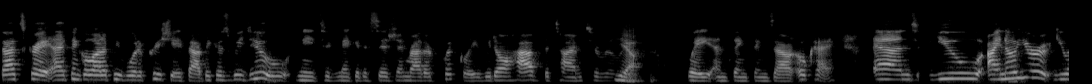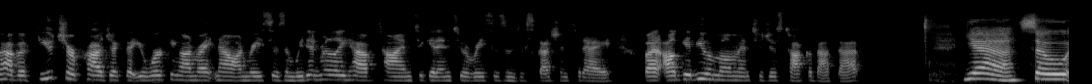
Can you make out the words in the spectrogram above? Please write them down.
That's great. And I think a lot of people would appreciate that because we do need to make a decision rather quickly. We don't have the time to really yeah. wait and think things out. Okay. And you I know you're you have a future project that you're working on right now on racism. We didn't really have time to get into a racism discussion today, but I'll give you a moment to just talk about that. Yeah. So,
